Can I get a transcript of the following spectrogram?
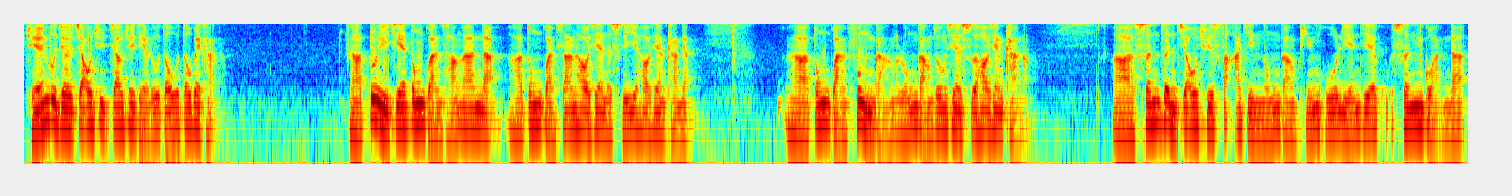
全部就是郊区郊区铁路都都被砍了啊！对接东莞长安的啊，东莞三号线的十一号线砍掉啊，东莞凤岗龙岗中线十号线砍了啊，深圳郊区沙井龙岗平湖连接深莞的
